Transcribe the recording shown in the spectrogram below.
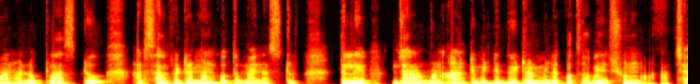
মান হলো প্লাস টু আর সালফেটের মান কত? মাইনাস টু তাহলে যার মান আলটিমেটলি দুইটার মিলে কত হবে? শূন্য। আচ্ছা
